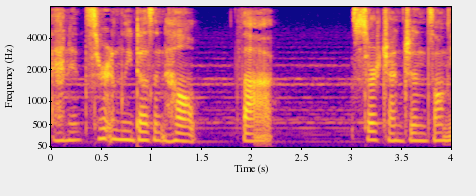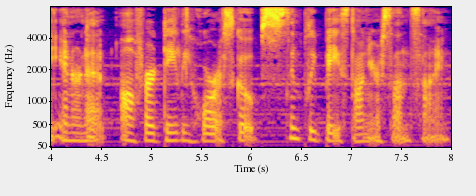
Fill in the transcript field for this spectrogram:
And it certainly doesn't help that search engines on the internet offer daily horoscopes simply based on your sun sign.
